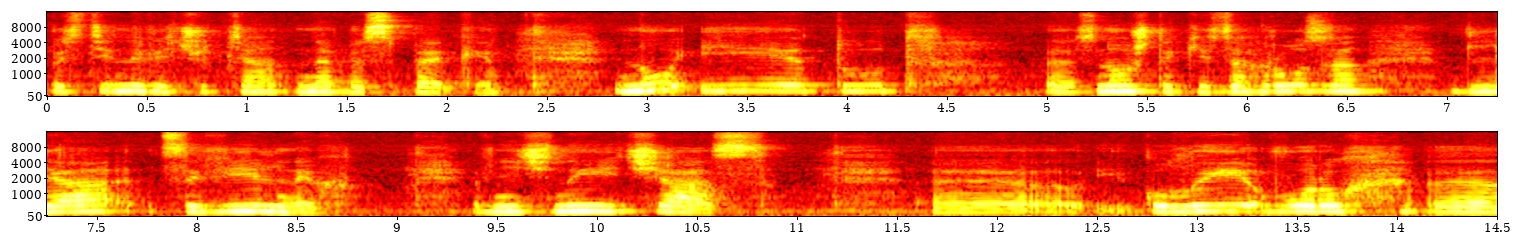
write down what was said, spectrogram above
Постійне відчуття небезпеки. Ну і тут е, знову ж таки загроза для цивільних в нічний час, е, коли ворог е,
